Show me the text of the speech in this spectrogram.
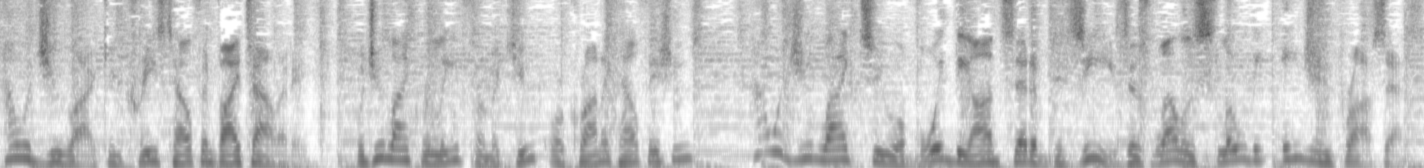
How would you like increased health and vitality? Would you like relief from acute or chronic health issues? How would you like to avoid the onset of disease as well as slow the aging process?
